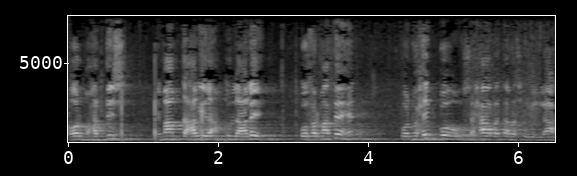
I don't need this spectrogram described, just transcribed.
اور محدث امام تحوی رحمۃ اللہ علیہ، وہ فرماتے ہیں وہ نحب و صحابت رسول اللہ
